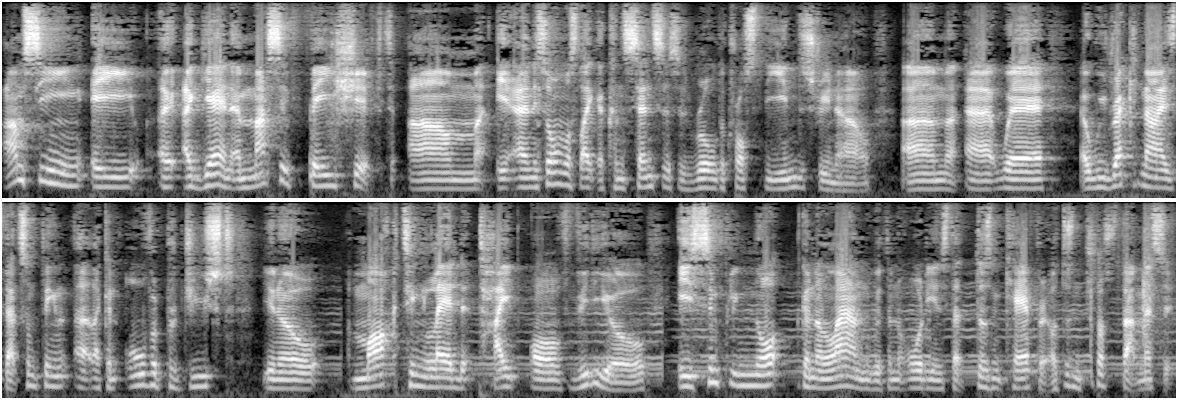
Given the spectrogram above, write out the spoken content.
I'm seeing a, a, again a massive phase shift, um, and it's almost like a consensus has rolled across the industry now, um, uh, where uh, we recognize that something uh, like an overproduced, you know, marketing-led type of video is simply not going to land with an audience that doesn't care for it or doesn't trust that message.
